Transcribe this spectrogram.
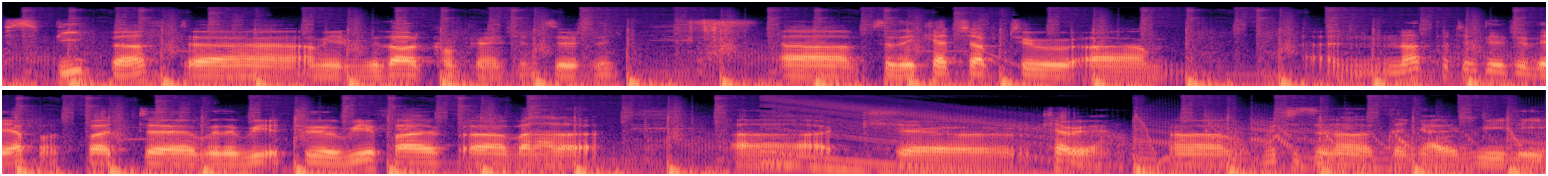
speed buffed. Uh, I mean, without comprehension, seriously. So they catch up to um, not particularly to the airport, but uh, with a to a rear 5 uh, Valhalla uh, car carrier, um, which is another thing I really.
